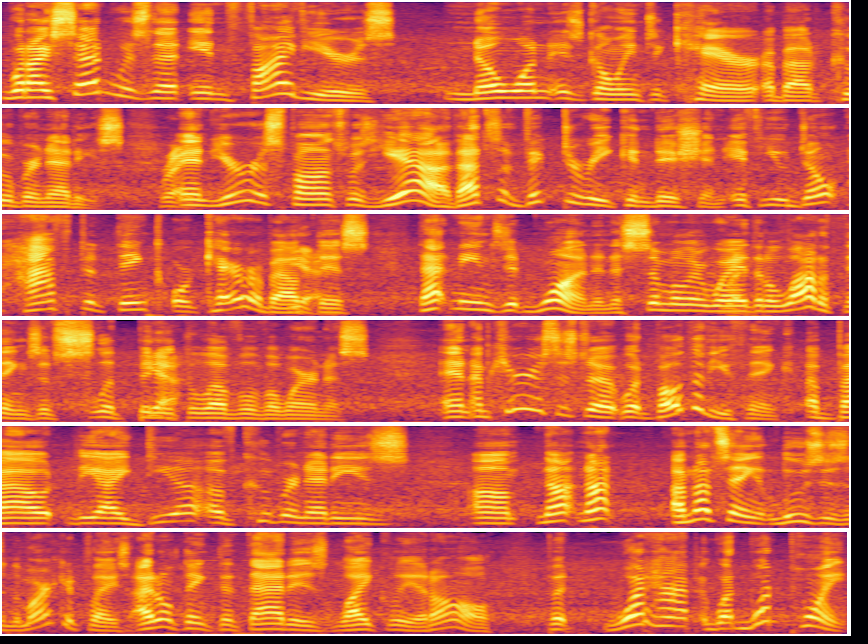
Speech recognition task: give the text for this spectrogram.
what I said was that in five years, no one is going to care about Kubernetes. Right. And your response was, yeah, that's a victory condition. If you don't have to think or care about yeah. this, that means it won in a similar way right. that a lot of things have slipped beneath yeah. the level of awareness. And I'm curious as to what both of you think about the idea of Kubernetes, um, not, not, I'm not saying it loses in the marketplace, I don't think that that is likely at all, but what hap at what point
